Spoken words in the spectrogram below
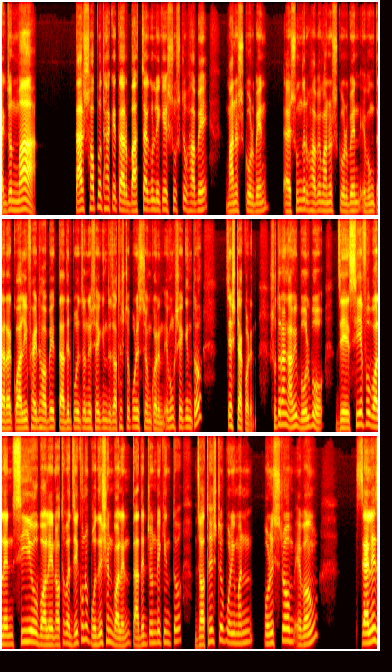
একজন মা, তার স্বপ্ন থাকে তার বাচ্চাগুলিকে সুষ্ঠুভাবে মানুষ করবেন সুন্দরভাবে মানুষ করবেন এবং তারা কোয়ালিফাইড হবে, তাদের প্রয়োজনে সে কিন্তু যথেষ্ট পরিশ্রম করেন এবং সে কিন্তু চেষ্টা করেন। সুতরাং আমি বলব যে সিএফও বলেন সিইও বলেন অথবা যে কোনো পজিশন বলেন, তাদের জন্য কিন্তু যথেষ্ট পরিমাণ পরিশ্রম এবং চ্যালেঞ্জ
